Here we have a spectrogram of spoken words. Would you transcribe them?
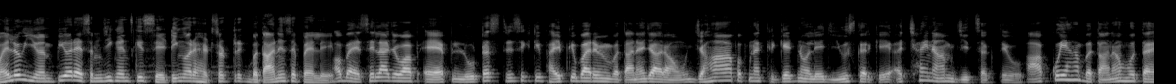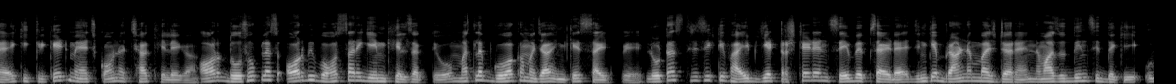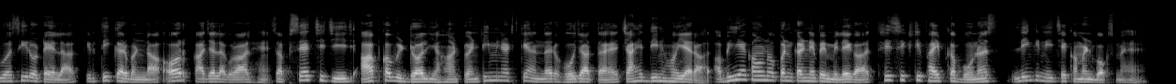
भाई लोग यूएमपी और एसएमजी गन्स की सेटिंग और हेडसेट ट्रिक बताने से पहले, अब ऐसे लाजवाब ऐप लोटस 365 के बारे में बताने जा रहा हूँ, जहाँ आप अपना क्रिकेट नॉलेज यूज़ करके अच्छा इनाम जीत सकते हो। आपको यहाँ बताना होता है कि क्रिकेट मैच कौन अच्छा खेलेगा, और 200 प्लस और भी बहुत सारे गेम खेल सकते हो मतलब गोवा का मज़ा इनके साइट पे। लोटस थ्री ये ट्रस्टेड एंड सेफ़ वेबसाइट है, जिनके ब्रांड एम्बेसडर है नवाजुद्दीन सिद्दीकी, उर्वशी रोटेला कीर्ति करबंडा और काजल अग्रवाल है। सबसे अच्छी चीज़, आपका विड्रॉल यहाँ ट्वेंटी मिनट के अंदर हो जाता है, चाहे दिन हो या रात अभी अकाउंट ओपन करने पे मिलेगा 365 का बोनस लिंक नीचे कमेंट बॉक्स में है।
